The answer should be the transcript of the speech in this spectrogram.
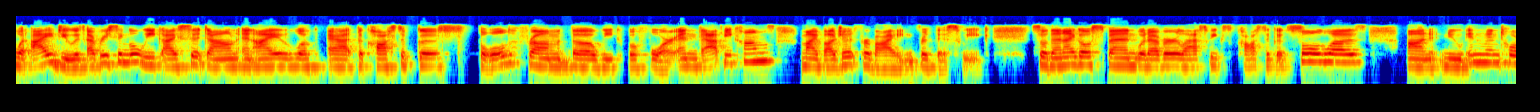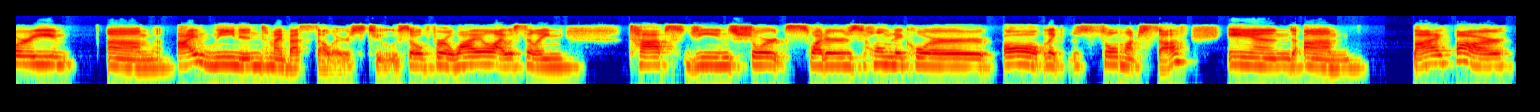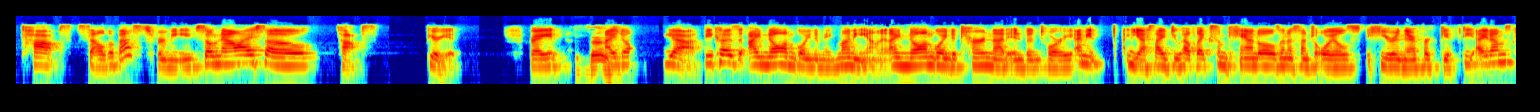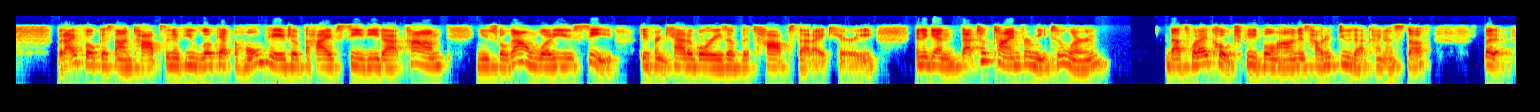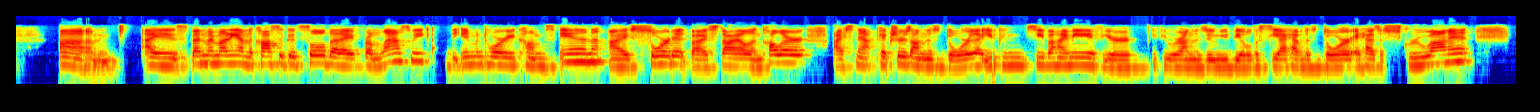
what I do is every single week I sit down and I look at the cost of goods sold from the week before. And that becomes my budget for buying for this week. So then I go spend whatever last week's cost of goods sold was on new inventory. Um, I lean into my best sellers too. So for a while I was selling tops, jeans, shorts, sweaters, home decor, all like so much stuff. And um by far tops sell the best for me. So now I sell tops, period. Right. I don't, yeah, because I know I'm going to make money on it. I know I'm going to turn that inventory. I mean, yes, I do have like some candles and essential oils here and there for gifty items, but I focus on tops. And if you look at the homepage of the hivecv.com and you scroll down, what do you see? Different categories of the tops that I carry. And again, that took time for me to learn that's what I coach people on is how to do that kind of stuff. But um, I spend my money on the cost of goods sold that I from last week. The inventory comes in. I sort it by style and color. I snap pictures on this door that you can see behind me. If you're if you were on the Zoom, you'd be able to see I have this door. It has a screw on it,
